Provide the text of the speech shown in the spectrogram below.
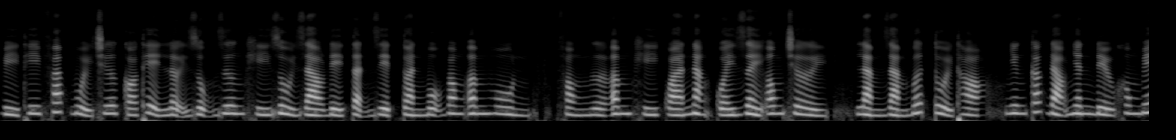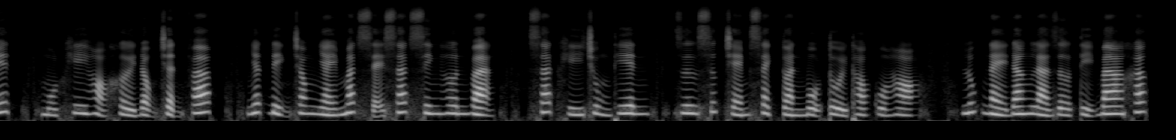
vì thi pháp buổi trưa có thể lợi dụng dương khí dồi dào để tận diệt toàn bộ vong âm hồn, phòng ngừa âm khí quá nặng quấy dày ông trời, làm giảm bớt tuổi thọ. Nhưng các đạo nhân đều không biết, một khi họ khởi động trận pháp, nhất định trong nháy mắt sẽ sát sinh hơn vạn, sát khí trùng thiên, dư sức chém sạch toàn bộ tuổi thọ của họ. Lúc này đang là giờ tỷ ba khắc,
